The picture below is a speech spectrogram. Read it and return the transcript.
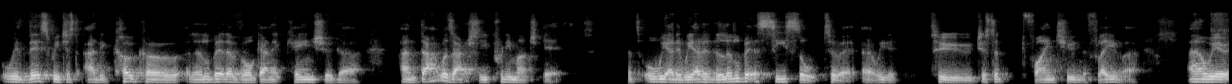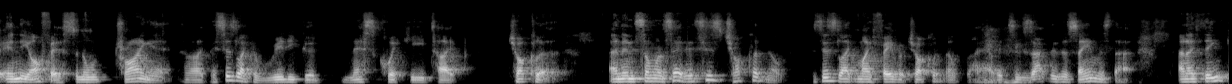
with this, we just added cocoa, a little bit of organic cane sugar, and that was actually pretty much it. That's all we added. We added a little bit of sea salt to it. Uh, we to just to fine tune the flavor. And we were in the office and all trying it. And like, this is like a really good Nesquik type chocolate. And then someone said, "This is chocolate milk. This is like my favorite chocolate milk I have. It's exactly the same as that." And I think,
